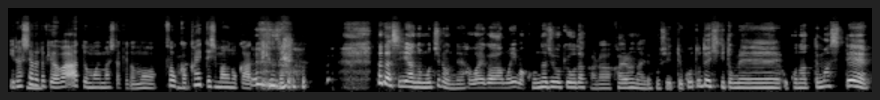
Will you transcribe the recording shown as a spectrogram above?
いらっしゃる時はわーって思いましたけども、そうかはい帰ってしまうのかっていうね。ただしあのもちろんねハワイ側も今こんな状況だから帰らないでほしいということで引き止め行ってまして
